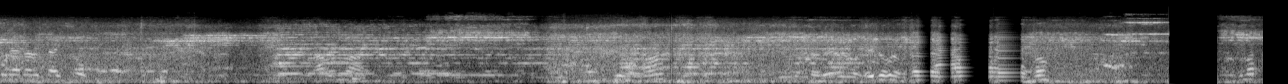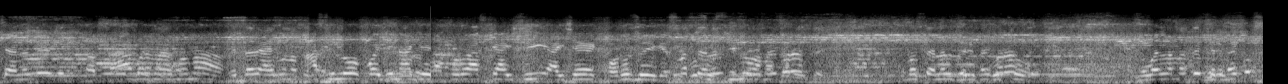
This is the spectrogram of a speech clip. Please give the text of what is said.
করে এগারো চাইছো তোমার চ্যানেলে আসিল কয়দিন আগে তারপরে আজকে আইছি আইসে খরচ হয়ে গেছে। তোমার চ্যানেল ভেরিফাই মোবাইল নাম্বার দিয়ে ভেরিফাই করছ?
